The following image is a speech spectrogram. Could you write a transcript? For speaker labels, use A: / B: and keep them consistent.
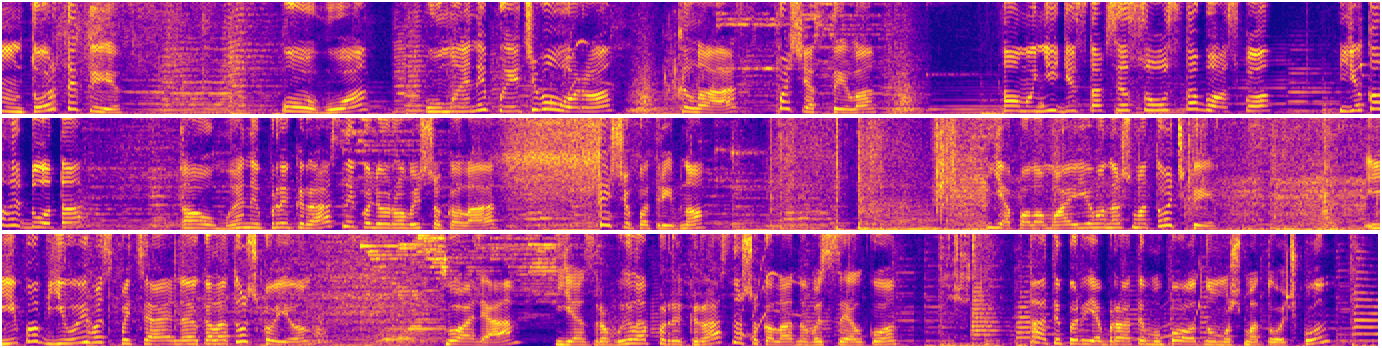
A: Ммм, тортики. Ого, у мене печиво оро. Клас, пощастило. А мені дістався соус табаско. Яка гидота. А у мене прекрасний кольоровий шоколад. Те, що потрібно. Я поламаю його на шматочки і поб'ю його спеціальною калатушкою. Вуаля! Я зробила прекрасну шоколадну веселку. А тепер я братиму по одному шматочку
